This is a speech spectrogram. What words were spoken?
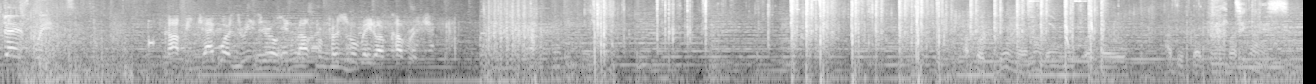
Who wins? Copy. Jaguar 3-0 en route for personal radar coverage. I put the game on my damn before, so I just got game by the time.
